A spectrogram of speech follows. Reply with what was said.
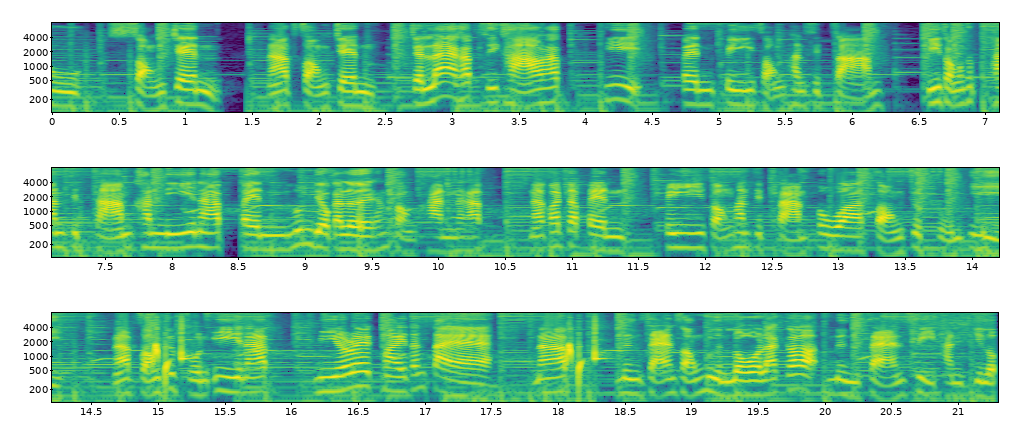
ดู 2 เจนนะครับ2เจน เจนแรกครับสีขาวครับที่เป็นปี 2013 ปี 2013 คันนี้นะครับเป็นรุ่นเดียวกันเลยทั้ง 2 คันนะครับนะก็จะเป็นปี 2013 ตัว 2.0e นะครับ 2.0e นะครับมีเลขไมล์ตั้งแต่นะครับ120,000 โล แล้วก็ 104,000 กิโล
